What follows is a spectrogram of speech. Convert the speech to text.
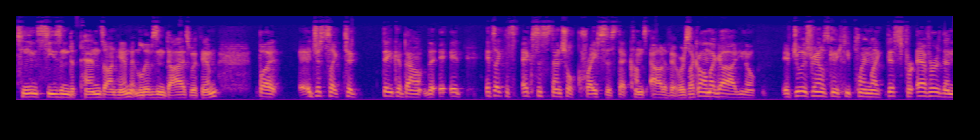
team season depends on him. It lives and dies with him. But it just like to think about the, it, it, it's like this existential crisis that comes out of it, where it's like, oh my god, you know, if Julius Randle's going to keep playing like this forever, then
